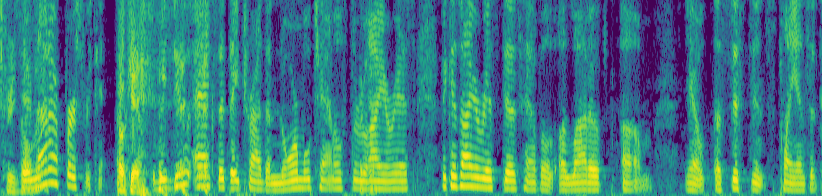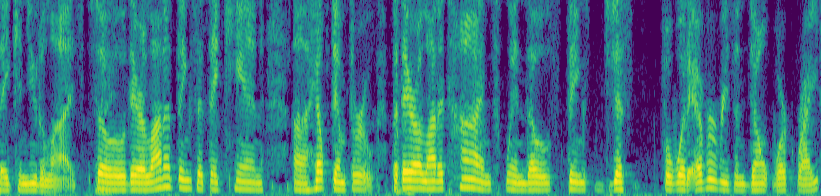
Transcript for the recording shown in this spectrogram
to resolve They're not our first attempt. Okay. we do ask that they try the normal channels through Okay. IRS because IRS does have a, a lot of um, you know assistance plans that they can utilize. So there are a lot of things that they can uh, help them through, but there are a lot of times when those things just for whatever reason don't work right,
